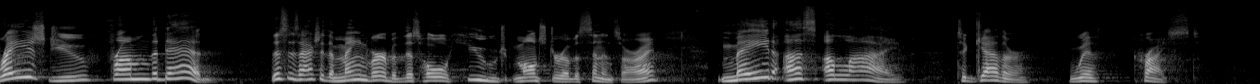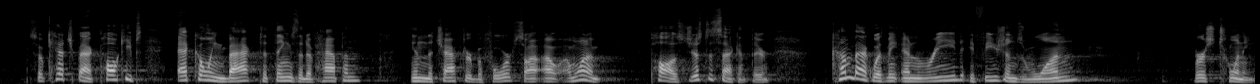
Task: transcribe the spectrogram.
raised you from the dead. This is actually the main verb of this whole huge monster of a sentence, all right? Made us alive together with Christ. So catch back. Paul keeps echoing back to things that have happened in the chapter before. So I, I, I want to pause just a second there. Come back with me and read Ephesians 1, verse 20.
